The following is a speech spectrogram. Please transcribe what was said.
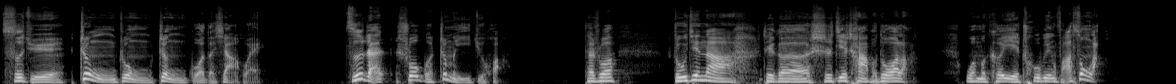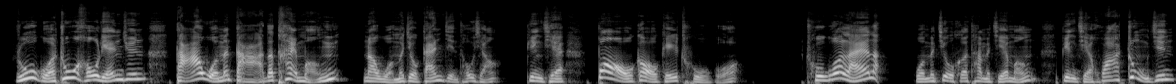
此举正中郑国的下怀。子展说过这么一句话。他说：“如今呢，这个时机差不多了，我们可以出兵伐宋了。如果诸侯联军打我们打得太猛，那我们就赶紧投降，并且报告给楚国。楚国来了，我们就和他们结盟，并且花重金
